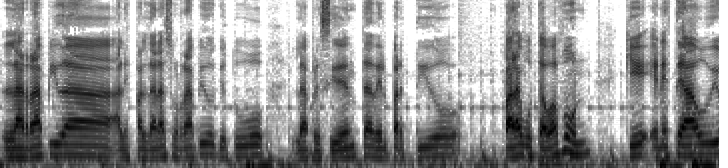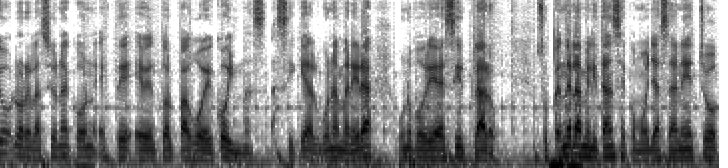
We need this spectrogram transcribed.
la rápida, al espaldarazo rápido que tuvo la presidenta del partido para Gustavo Afón, que en este audio lo relaciona con este eventual pago de coimas. Así que de alguna manera uno podría decir, claro, suspende la militancia como ya se han hecho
